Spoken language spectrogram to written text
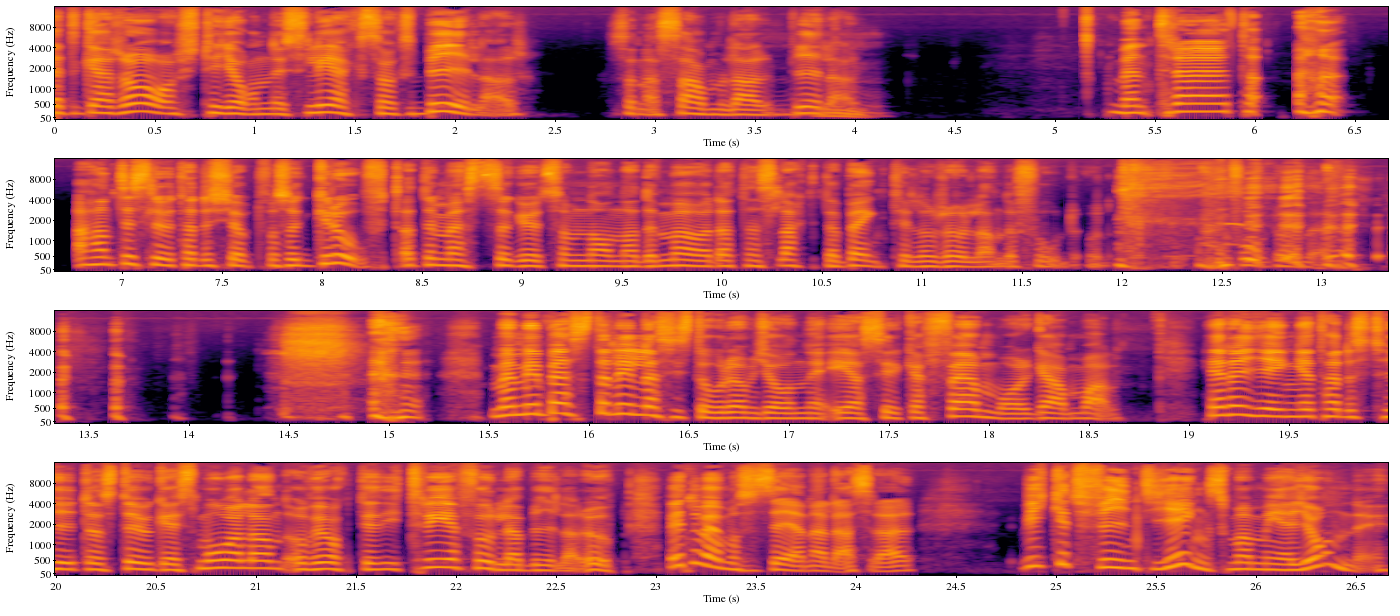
ett garage till Johnnys leksaksbilar. Sådana samlarbilar. Men träet han till slut hade köpt var så grovt att det mest såg ut som någon hade mördat en slaktarbänk till en rullande fordon. fordon. Men min bästa lilla historia om Johnny är cirka fem år gammal. Hela gänget hade hyrt en stuga i Småland och vi åkte i tre fulla bilar upp. Vet ni vad jag måste säga när jag läser det här? Vilket fint gäng som har med Johnny.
